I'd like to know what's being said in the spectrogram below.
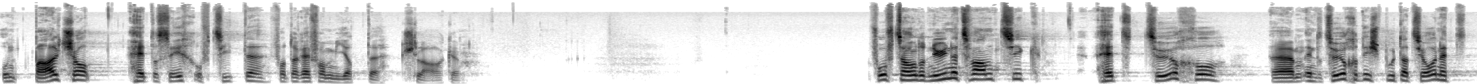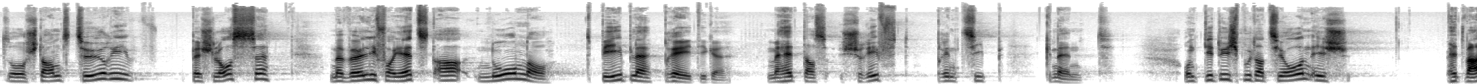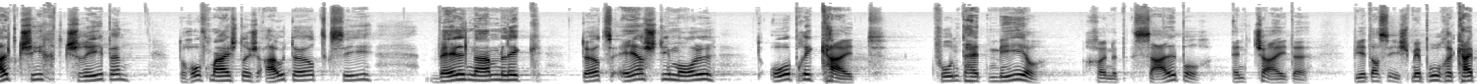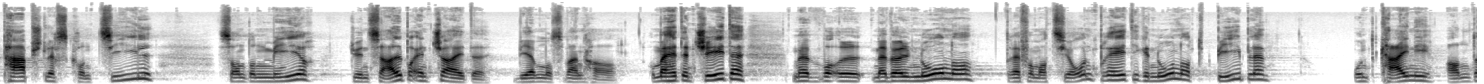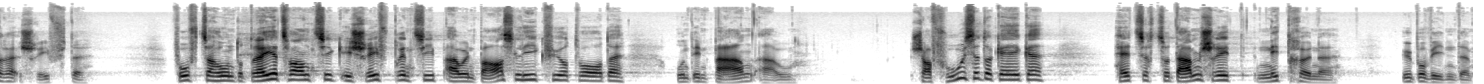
Und bald schon hat er sich auf die Seite der Reformierten geschlagen. 1529 hat Zürcher, ähm, in der Zürcher Disputation hat der Stand Zürich beschlossen, man wolle von jetzt an nur noch die Bibel predigen. Man hat das Schriftprinzip genannt. Und die Disputation ist, hat Weltgeschichte geschrieben. Der Hofmeister ist auch dort gewesen, weil nämlich dort das erste Mal die Obrigkeit gefunden hat, wir können selber entscheiden, wie das ist. Wir brauchen kein päpstliches Konzil, sondern wir entscheiden selber entscheiden, wie wir es haben wollen. Und man hat entschieden, man will, man will nur noch die Reformation predigen, nur noch die Bibel und keine anderen Schriften. 1523 ist Schriftprinzip auch in Basel eingeführt worden und in Bern auch. Schaffhausen dagegen hat sich zu diesem Schritt nicht können überwinden.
